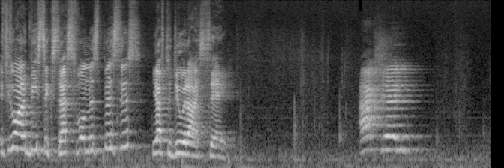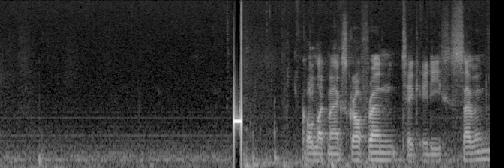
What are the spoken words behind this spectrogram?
If you want to be successful in this business, you have to do what I say. Action! Cold like my ex-girlfriend, take 87.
